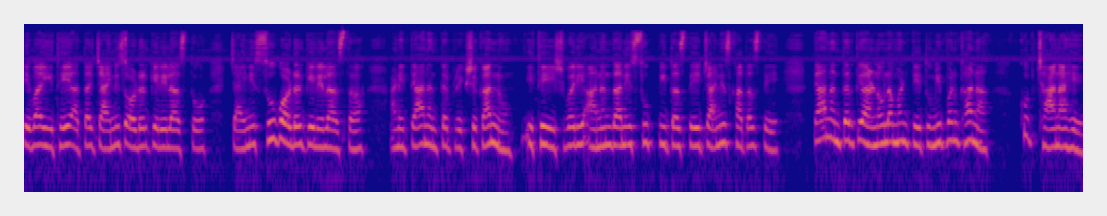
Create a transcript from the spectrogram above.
तेव्हा इथे आता चायनीज ऑर्डर केलेला असतो. चायनीज सूप ऑर्डर केलेलं असतं. आणि त्यानंतर प्रेक्षकांनो इथे ईश्वरी आनंदाने सूप पित असते चायनीज खात असते. त्यानंतर ती अर्णवला म्हणते तुम्ही पण खा ना. खूप छान आहे.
